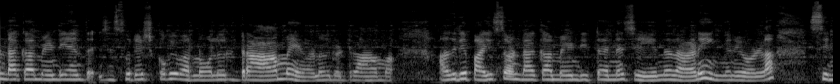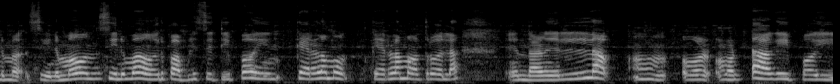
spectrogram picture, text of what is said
ഉണ്ടാക്കാൻ വേണ്ടി ഞാൻ സുരേഷ് ഗോപി പറഞ്ഞ പോലെ ഒരു ഡ്രാമയാണ് ഒരു ഡ്രാമ. അതിൽ പൈസ ഉണ്ടാക്കാൻ വേണ്ടിയിട്ട് തന്നെ ചെയ്യുന്നതാണ് ഇങ്ങനെയുള്ള സിനിമ. സിനിമ ഒന്ന് സിനിമ ഒരു പബ്ലിസിറ്റി. ഇപ്പോൾ കേരളമോ കേരളം മാത്രമല്ല എന്താണ് എല്ലാം മൊട്ടാകെ ഇപ്പോൾ ഈ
